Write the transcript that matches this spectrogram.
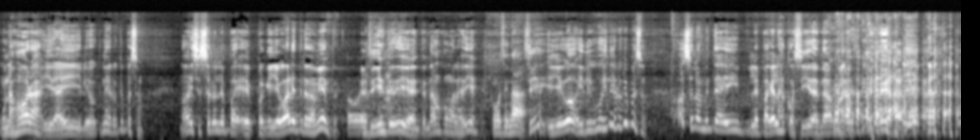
Unas horas y de ahí le digo, negro, ¿qué pasó? No, dice, solo le pagué, eh, porque llegó al entrenamiento bueno. el siguiente día, entrenamos como a las 10. Como si nada. Sí, y llegó y le digo, uy, negro, ¿qué pasó? No, solamente ahí le pagué las cocidas, nada más.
